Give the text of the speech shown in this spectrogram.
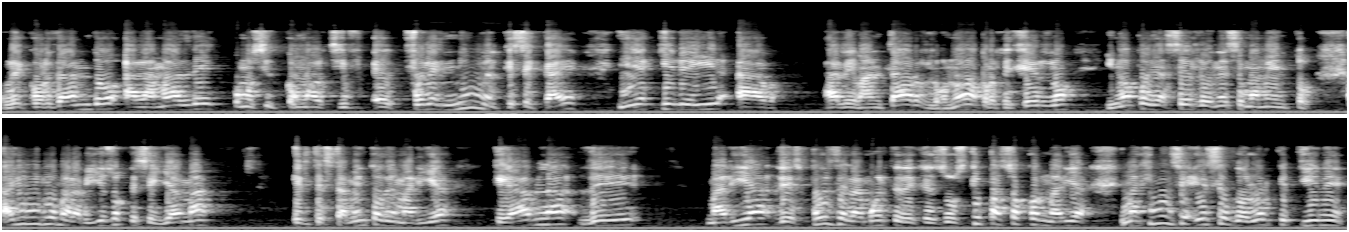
recordando a la madre como si, como si eh, fuera el niño el que se cae y ella quiere ir a, a levantarlo, ¿no? a protegerlo y no puede hacerlo en ese momento. Hay un libro maravilloso que se llama El Testamento de María que habla de María después de la muerte de Jesús. ¿Qué pasó con María? Imagínense ese dolor que tiene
